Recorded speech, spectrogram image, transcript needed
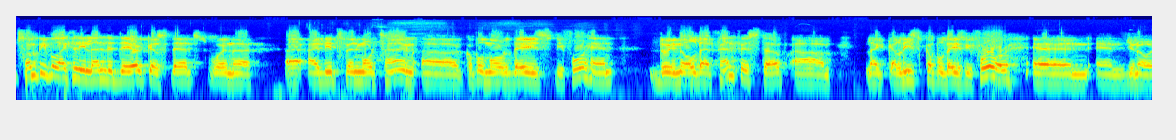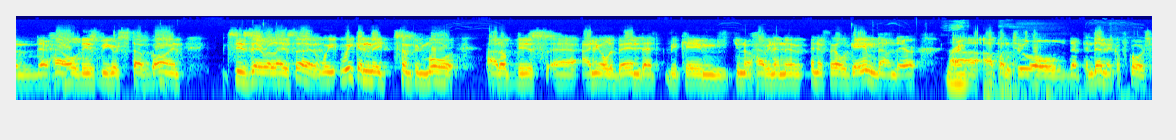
some people actually landed there because that's when uh, I, I, did spend more time, uh, a couple more days beforehand, doing all that fanfest stuff. Um, like at least a couple days before, and and you know, and they had all this bigger stuff going. Since they realized, uh, we we can make something more out of this uh, annual event that became, you know, having an NFL game down there right. uh, up until the pandemic, of course.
